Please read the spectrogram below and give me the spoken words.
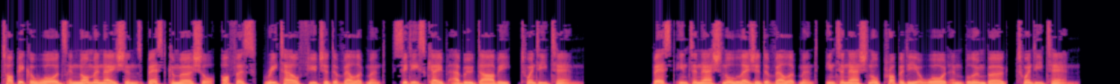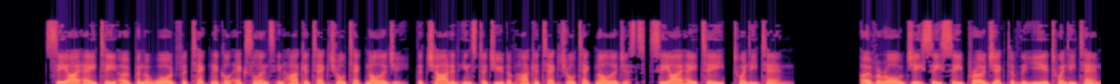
Topic awards and nominations Best Commercial, Office, Retail Future Development, Cityscape Abu Dhabi, 2010 Best International Leisure Development, International Property Award and Bloomberg, 2010. CIAT Open Award for Technical Excellence in Architectural Technology, the Chartered Institute of Architectural Technologists CIAT, 2010. Overall GCC Project of the Year 2010,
